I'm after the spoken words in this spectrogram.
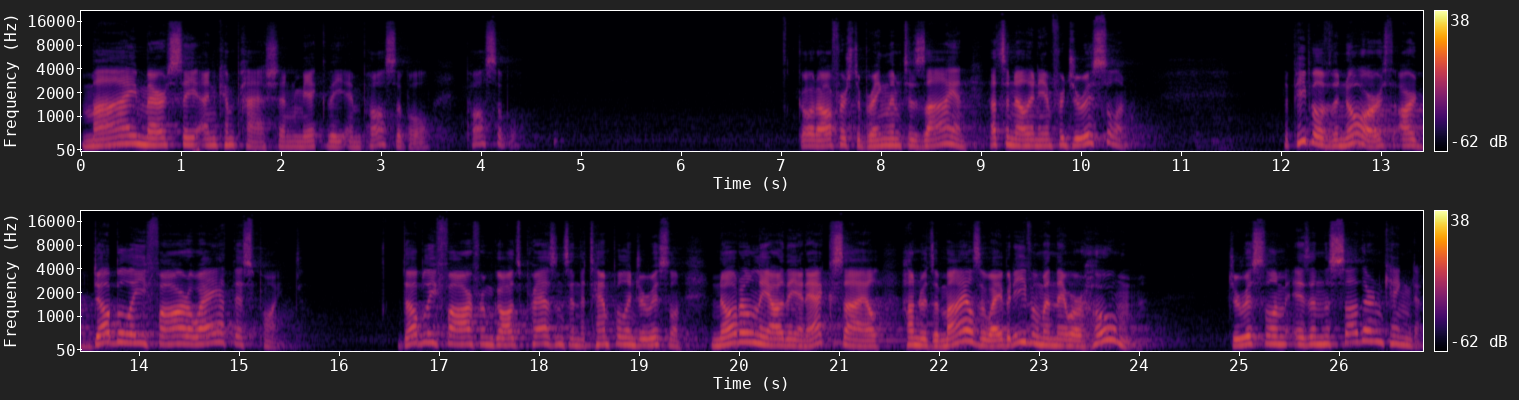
my mercy and compassion make the impossible possible. God offers to bring them to Zion. That's another name for Jerusalem. The people of the north are doubly far away at this point, doubly far from God's presence in the temple in Jerusalem. Not only are they in exile hundreds of miles away, but even when they were home, Jerusalem is in the southern kingdom.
